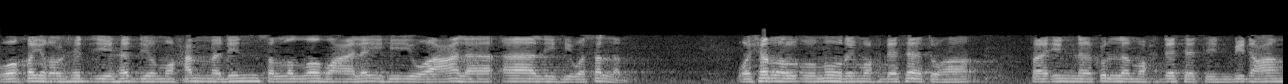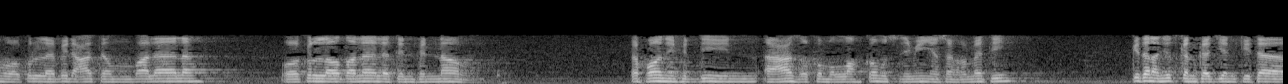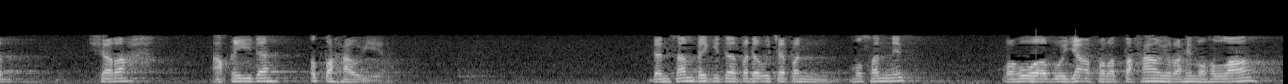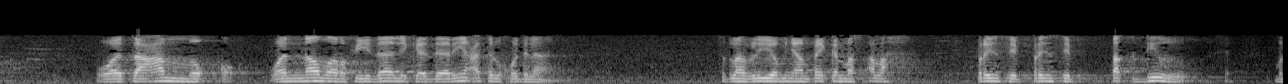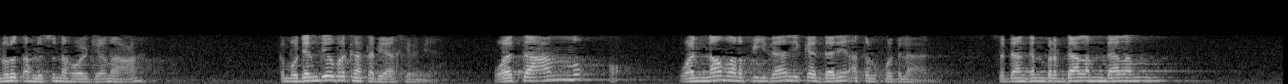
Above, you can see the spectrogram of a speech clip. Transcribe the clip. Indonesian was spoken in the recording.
وخير الهدي هدي محمد صلى الله عليه وعلى آله وسلم وشر الأمور محدثاتها فإن كل محدثة بدعة وكل بدعة ضلالة وكل ضلالة في النار إخواني في الدين أعزكم الله كمسلمين يا سهرمتي Kita lanjutkan kajian kitab Syarah Aqidah At-Tahawiyah. Dan sampai kita pada ucapan musannif wa huwa Abu Ja'far At-Tahawi rahimahullah wa ta'ammuq wa an-nazar fi dhalika dari'atul khudlan. Setelah beliau menyampaikan masalah prinsip-prinsip takdir menurut ahlu sunnah wal jamaah Kemudian beliau berkata di akhirnya, "Wa ta'ammuq wa nazar fi dzalika dari'atul khudlan." Sedangkan berdalam-dalam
